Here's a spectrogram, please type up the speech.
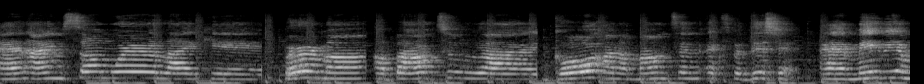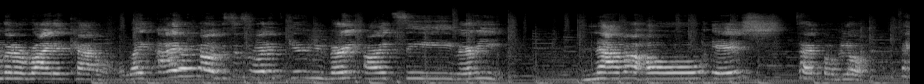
And I'm somewhere like in Burma about to like go on a mountain expedition. And maybe I'm gonna ride a camel. Like, I don't know, this is what it's giving me very artsy, very Navajo-ish type of look.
